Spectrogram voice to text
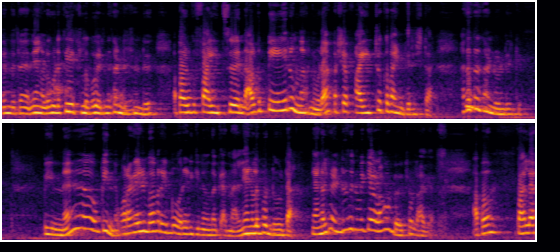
എന്നിട്ട് ഞങ്ങളുടെ കൂടെ തിയേറ്ററിൽ പോയിരുന്ന് കണ്ടിട്ടുണ്ട്. അപ്പൊ അവൾക്ക് ഫൈറ്റ്സ് വരുന്ന അവൾക്ക് പേരൊന്നും അറിഞ്ഞൂടാ. പക്ഷെ ഫൈറ്റ് ഒക്കെ ഭയങ്കര ഇഷ്ടമാണ് അതൊക്കെ കണ്ടുകൊണ്ടിരിക്കും പിന്നെ പിന്നെ കുറെ കഴിയുമ്പോൾ പറയും ബോറടിക്കുന്നു എന്നൊക്കെ എന്നാലും ഞങ്ങൾ കൊണ്ടുപോയിട്ടാ. ഞങ്ങൾ രണ്ട് സിനിമയ്ക്ക് അവളെ കൊണ്ടുപോയിട്ടുള്ളൂ ആകെ. അപ്പം പല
